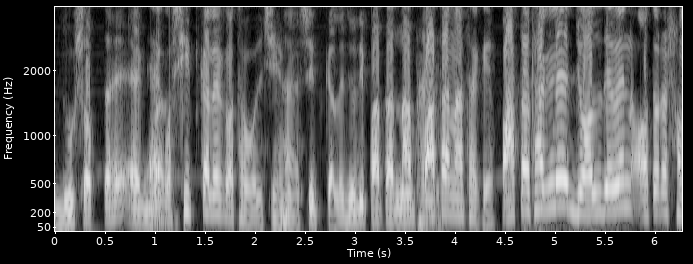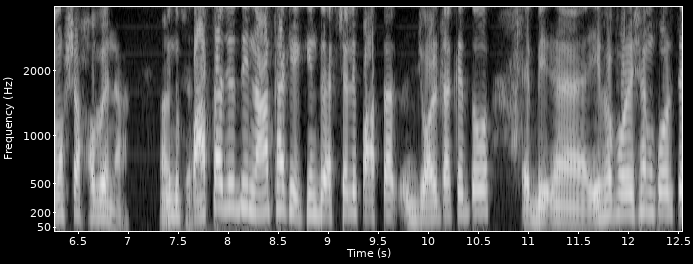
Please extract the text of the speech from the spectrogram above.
দু সপ্তাহে একবার। একবার শীতকালের কথা বলছি হ্যাঁ শীতকালে যদি পাতা না পাতা না থাকে পাতা থাকলে জল দেবেন অতটা সমস্যা হবে না। কিন্তু আচ্ছা। পাতা যদি না থাকে কিন্তু অ্যাকচুয়ালি পাতা জলটাকে তো এভাপোরেশন করতে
